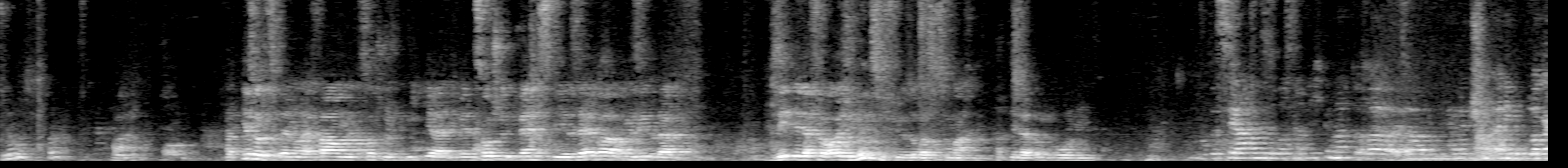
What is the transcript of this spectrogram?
Du noch was? Ihr sonst noch Erfahrungen mit Social Media, Events, Social Events, die ihr selber organisiert oder seht ihr da für euch einen Nutzen für sowas zu machen? Habt ihr da irgendwo einen Bisher haben wir sowas noch nicht gemacht, aber ähm, wir haben jetzt schon einige Blogger,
